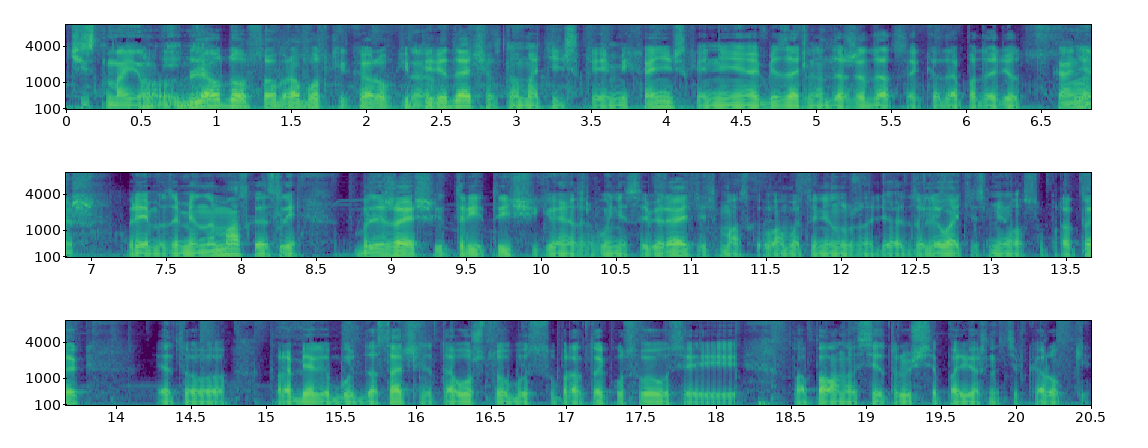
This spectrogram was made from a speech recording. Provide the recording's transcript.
чисто мое ну, мнение. Для удобства обработки коробки да. передач автоматическая и механическая, не обязательно дожидаться, когда подойдет Конечно. время замены маска. Если в ближайшие 3000 километров вы не собираетесь маску, вам это не нужно делать. Заливайте смело Супротек. Этого пробега будет достаточно для того, чтобы Супротек усвоился и попал на все трущиеся поверхности в коробке.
